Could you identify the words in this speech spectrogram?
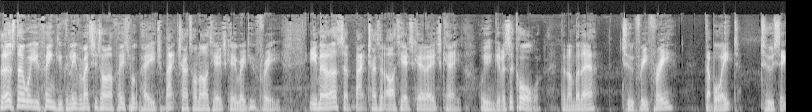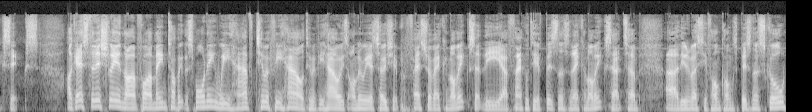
Let us know what you think. You can leave a message on our Facebook page, Backchat on RTHK Radio 3. Email us at backchat at rthk.hk, or you can give us a call. The number there, 233 88 266. Our guest initially, and uh, for our main topic this morning, we have Timothy Hau. Timothy Hau is Honorary Associate Professor of Economics at the uh, Faculty of Business and Economics at um, uh, the University of Hong Kong's Business School.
